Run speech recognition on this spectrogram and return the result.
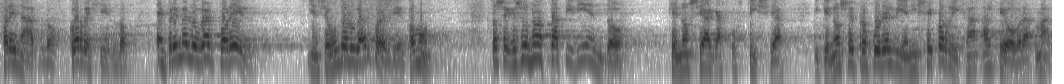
frenarlo, corregirlo. En primer lugar por él y en segundo lugar por el bien común. Entonces Jesús no está pidiendo que no se haga justicia y que no se procure el bien y se corrija al que obra mal.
